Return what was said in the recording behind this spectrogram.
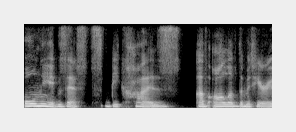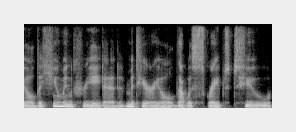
only exists because of all of the material, the human created material that was scraped to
